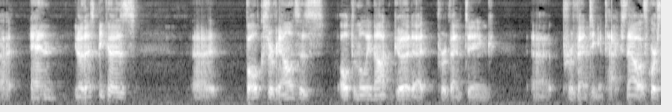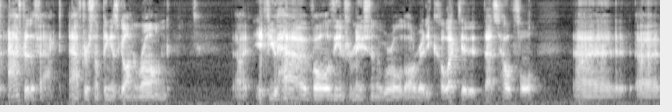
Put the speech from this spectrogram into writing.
Uh, and you know that's because uh, bulk surveillance is ultimately not good at preventing uh, preventing attacks. Now, of course, after the fact, after something has gone wrong, uh, if you have all of the information in the world already collected, it, that's helpful. Uh,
